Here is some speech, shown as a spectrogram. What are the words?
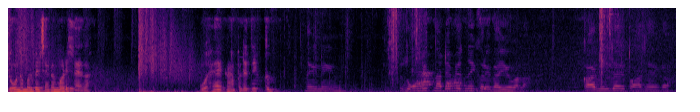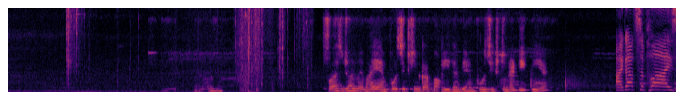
दो नंबर बेचारा मर जाएगा। वो है कहाँ पहले देख तो। नहीं नहीं। जोन इतना डैमेज नहीं करेगा ये वाला। कार मिल जाए तो आ जाएगा। फ़र्स्ट जोन में भाई एम फोर सिक्सटीन का भाई इधर भी एम फोर सिक्सटीन है डीपी है I got supplies.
